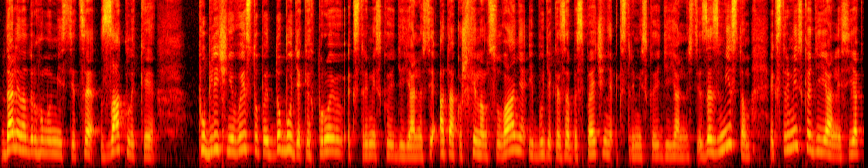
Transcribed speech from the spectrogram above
Далі на другому місці це заклики, публічні виступи до будь-яких проявів екстремістської діяльності, а також фінансування і будь-яке забезпечення екстремістської діяльності. За змістом, екстремістська діяльність як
